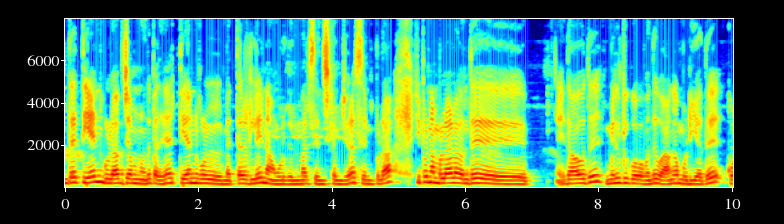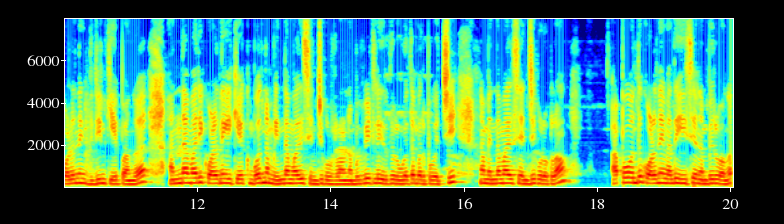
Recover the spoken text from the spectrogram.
இந்த தேன் குலாப் ஜாமுன் வந்து பார்த்திங்கன்னா தேன்குள் மெத்தட்லேயே நான் உங்களுக்கு இந்த மாதிரி செஞ்சு காமிச்சிடுறேன். சிம்பிளாக இப்போ நம்மளால் வந்து ஏதாவது மில்க்கு கோவா வந்து வாங்க முடியாது. குழந்தைங்க திடீர்னு கேட்பாங்க. அந்த மாதிரி குழந்தைங்க கேட்கும்போது நம்ம இந்த மாதிரி செஞ்சு கொடுக்கலாம். நம்ம வீட்டில் இருக்கிற உளுத்தம்பருப்பு வச்சு நம்ம இந்த மாதிரி செஞ்சு கொடுக்கலாம். அப்போ வந்து குழந்தைங்க வந்து ஈஸியாக நம்பிடுவாங்க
